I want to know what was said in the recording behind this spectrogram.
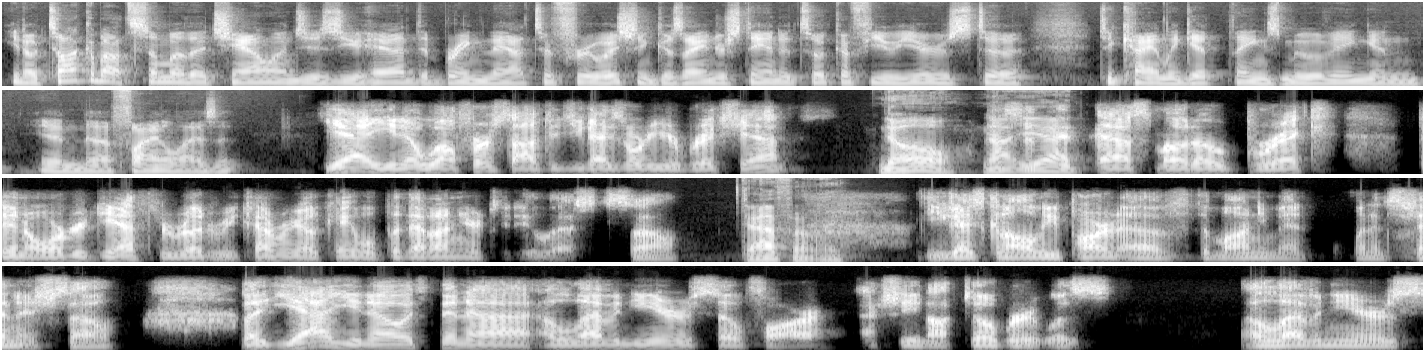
You know, talk about some of the challenges you had to bring that to fruition, because I understand it took a few years to to kindly get things moving and and uh, finalize it. Yeah, you know, well, first off, did you guys order your bricks yet? No, not Has yet. Pass Moto brick been ordered yet through Road Recovery? Okay, we'll put that on your to do list. So definitely, you guys can all be part of the monument when it's finished. So, but yeah, you know, it's been uh, 11 years so far. Actually, in October it was 11 years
